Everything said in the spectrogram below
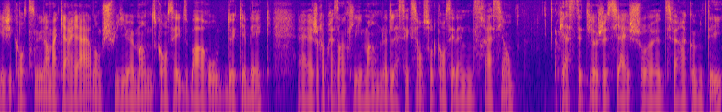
et j'ai continué dans ma carrière. Donc, je suis membre du conseil du barreau de Québec. je représente les membres de la section sur le conseil d'administration. Puis à ce titre-là, je siège sur euh, différents comités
